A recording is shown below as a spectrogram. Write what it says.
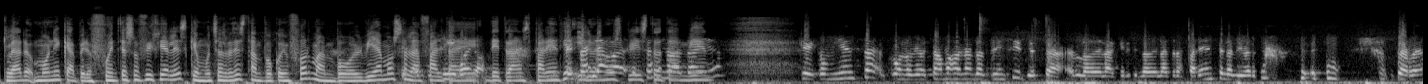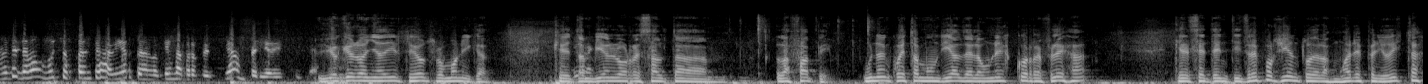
Claro, Mónica, pero fuentes oficiales que muchas veces tampoco informan. Volvíamos a la falta de, transparencia y lo hemos visto también que comienza con lo que estábamos hablando al principio, o sea, lo de la, lo de la transparencia, la libertad. o sea, realmente tenemos muchos frentes abiertos en lo que es la profesión periodística. Yo quiero añadirte otro, Mónica, que también lo resalta la FAPE. Una encuesta mundial de la UNESCO refleja que el 73% de las mujeres periodistas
